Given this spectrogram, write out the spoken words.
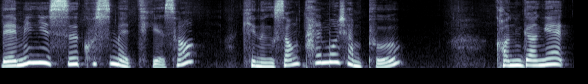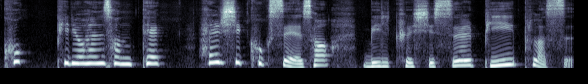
레미니스 코스메틱에서 기능성 탈모 샴푸, 건강에 콕 필요한 선택 헬시콕스에서 밀크시슬 B 플러스,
